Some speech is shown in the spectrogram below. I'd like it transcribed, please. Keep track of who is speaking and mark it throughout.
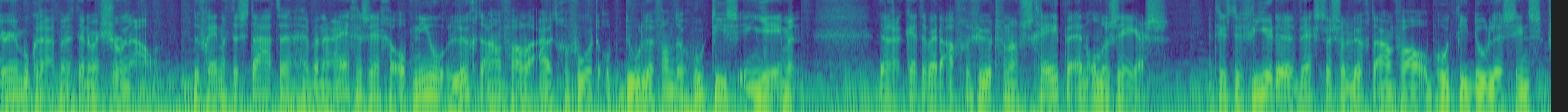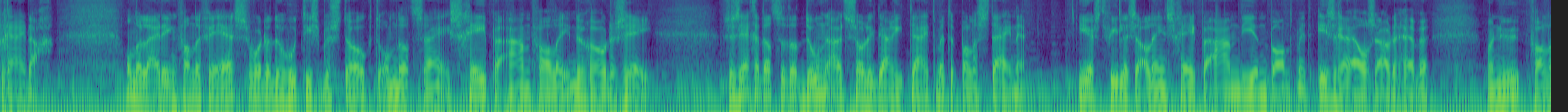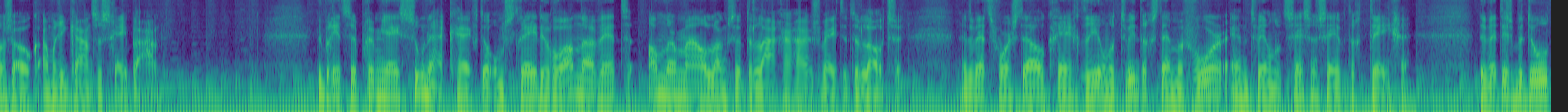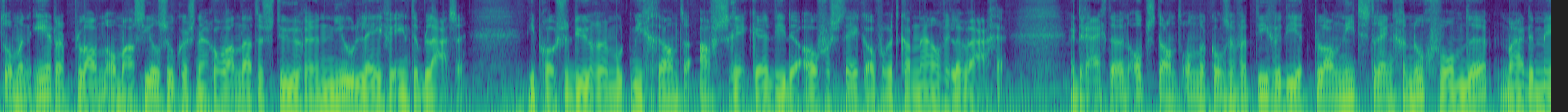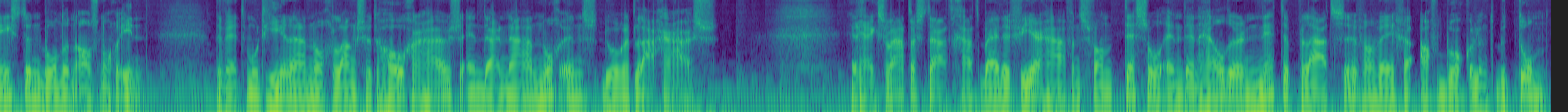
Speaker 1: Jurjen Boekraat met het NOS Journaal. De Verenigde Staten hebben naar eigen zeggen opnieuw luchtaanvallen uitgevoerd op doelen van de Houthis in Jemen. De raketten werden afgevuurd vanaf schepen en onderzeeërs. Het is de vierde westerse luchtaanval op Houthi-doelen sinds vrijdag. Onder leiding van de VS worden de Houthis bestookt omdat zij schepen aanvallen in de Rode Zee. Ze zeggen dat ze dat doen uit solidariteit met de Palestijnen. Eerst vielen ze alleen schepen aan die een band met Israël zouden hebben. Maar nu vallen ze ook Amerikaanse schepen aan. De Britse premier Sunak heeft de omstreden Rwanda-wet andermaal langs het lagerhuis weten te loodsen. Het wetsvoorstel kreeg 320 stemmen voor en 276 tegen. De wet is bedoeld om een eerder plan om asielzoekers naar Rwanda te sturen nieuw leven in te blazen. Die procedure moet migranten afschrikken die de oversteek over het kanaal willen wagen. Er dreigde een opstand onder conservatieven die het plan niet streng genoeg vonden... maar de meesten bonden alsnog in. De wet moet hierna nog langs het Hogerhuis en daarna nog eens door het Lagerhuis. Rijkswaterstaat gaat bij de veerhavens van Tessel en Den Helder netten plaatsen vanwege afbrokkelend beton.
